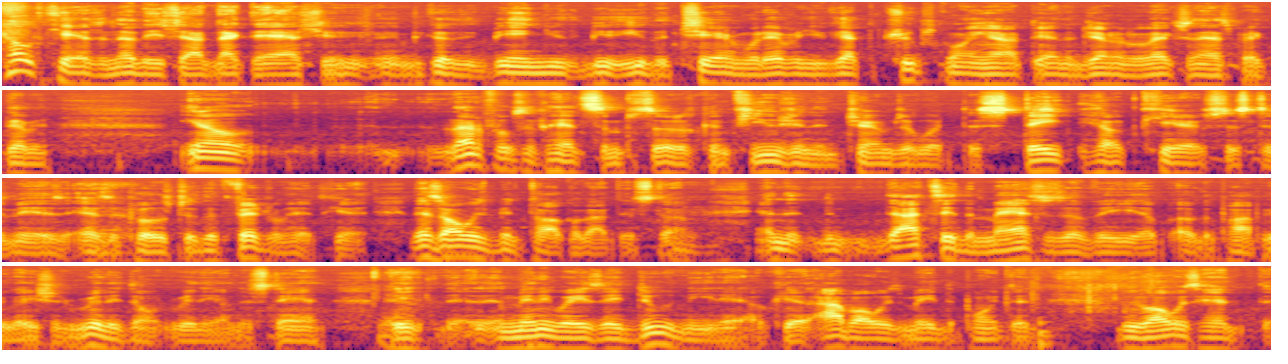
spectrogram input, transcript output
healthcare is another issue I'd like to ask you uh, because being you be either chair and whatever, you've got the troops going out there in the general election aspect of it. You know, a lot of folks have had some sort of confusion in terms of what the state health care system is as opposed to the federal health care. There's always been talk about this stuff, and the, the, I'd say the masses of the of, of the population really don't really understand. They, in many ways, they do need health care. I've always made the point that we've always had uh,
